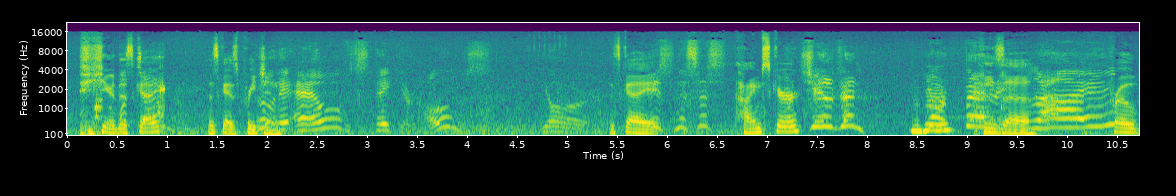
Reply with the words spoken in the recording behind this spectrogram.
you hear this guy? This guy's Do preaching. the elves take your homes? Your This guy, businesses? Heimskr, Children? Your very He's, uh, lives? pro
